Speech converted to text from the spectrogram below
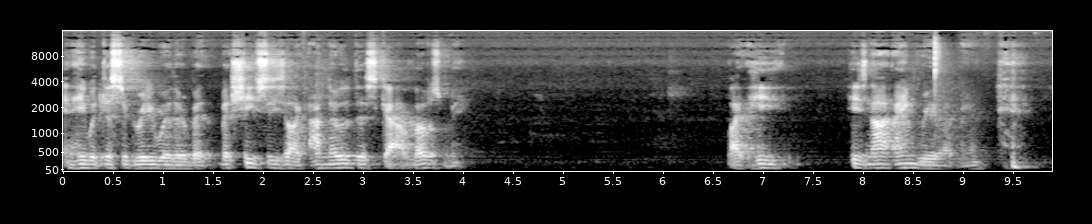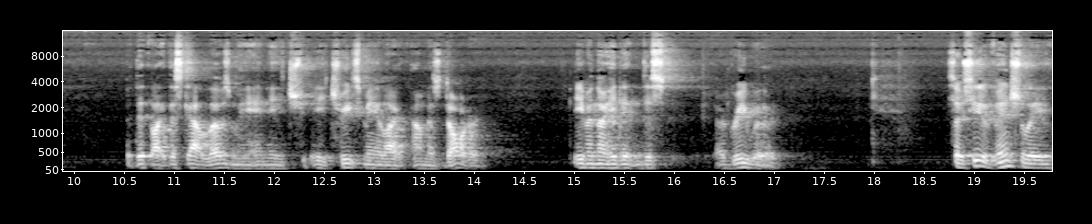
and he would disagree with her. But but she she's like i know this guy loves me. Like he he's not angry at me but that, like this guy loves me and he he treats me like i'm his daughter even though he didn't disagree with her. So she eventually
